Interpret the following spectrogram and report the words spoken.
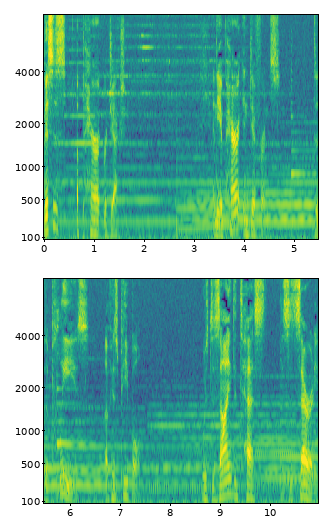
This is apparent rejection and the apparent indifference to the pleas of his people was designed to test the sincerity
